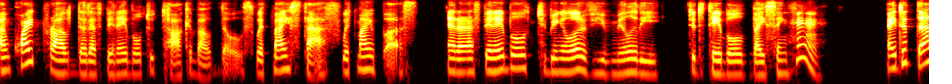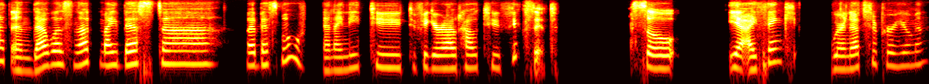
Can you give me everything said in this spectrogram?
I'm quite proud that I've been able to talk about those with my staff, with my boss, and I've been able to bring a lot of humility to the table by saying, "Hmm, I did that, and that was not my best uh, my best move, and I need to to figure out how to fix it." So, yeah, I think we're not superhuman.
